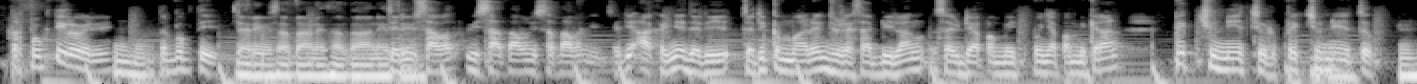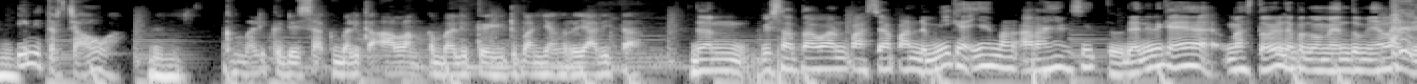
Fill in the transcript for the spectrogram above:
Terbukti loh ini. Hmm. Terbukti. Dari wisatawan-wisatawan itu. Jadi wisatawan wisatawan ini. Jadi akhirnya jadi jadi kemarin sudah saya bilang saya sudah punya pemikiran back to nature, back to nature. Hmm. Ini terjauh. Hmm. Kembali ke desa, kembali ke alam, kembali ke kehidupan yang realita. Dan wisatawan pasca pandemi kayaknya emang arahnya ke situ. Dan ini kayak Mas Toil dapat momentumnya lagi.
